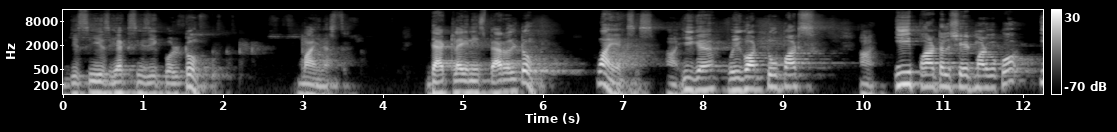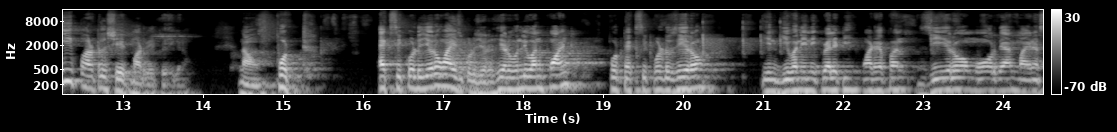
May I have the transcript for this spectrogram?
This is x is equal to minus 3. That line is parallel to y axis. ಆ, ಈಗ ವಿ ಗಾಟ್ ಟೂ ಪಾರ್ಟ್ಸ್ ಈ ಪಾರ್ಟಲ್ಲಿ ಶೇಡ್ ಮಾಡಬೇಕು ಈ ಪಾರ್ಟಲ್ಲಿ ಶೇಡ್ ಮಾಡಬೇಕು ಈಗ ನಾವು ನಾವು ಪುಟ್ x equal to 0, y is equal to 0. Here only one point, put x equal to 0. In given inequality, what happened? 0 more than minus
